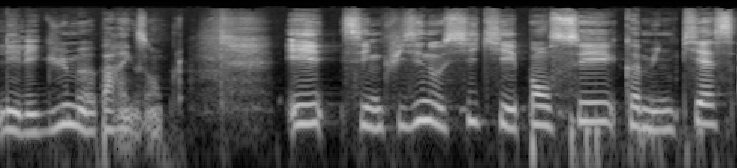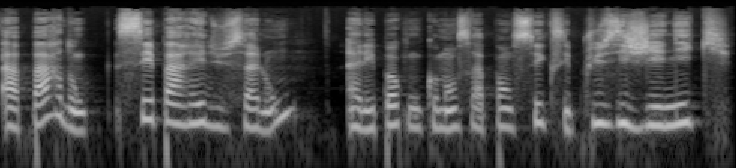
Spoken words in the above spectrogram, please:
les légumes, par exemple. Et c'est une cuisine aussi qui est pensée comme une pièce à part, donc séparée du salon, à l'époque, on commence à penser que c'est plus hygiénique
